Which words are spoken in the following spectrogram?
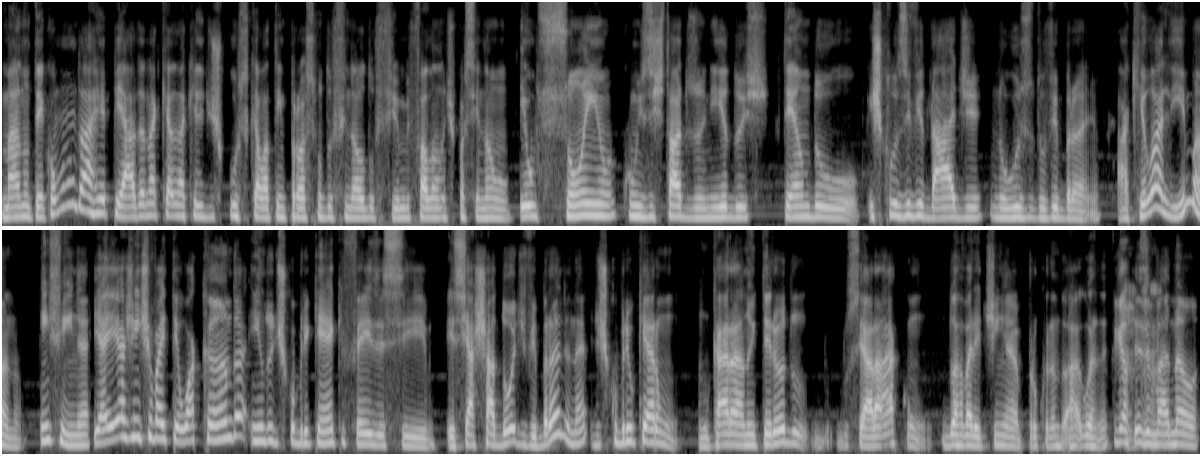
Mas não tem como não dar arrepiada naquela, naquele discurso que ela tem próximo do final do filme, falando, tipo assim, não, eu sonho com os Estados Unidos tendo exclusividade no uso do vibrânio. Aquilo ali, mano. Enfim, né? E aí a gente vai ter o Wakanda indo descobrir quem é que fez esse, esse achador de vibrânio, né? Descobriu que era um, um cara no interior do, do Ceará com duas varetinhas procurando água, né? Mas não.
